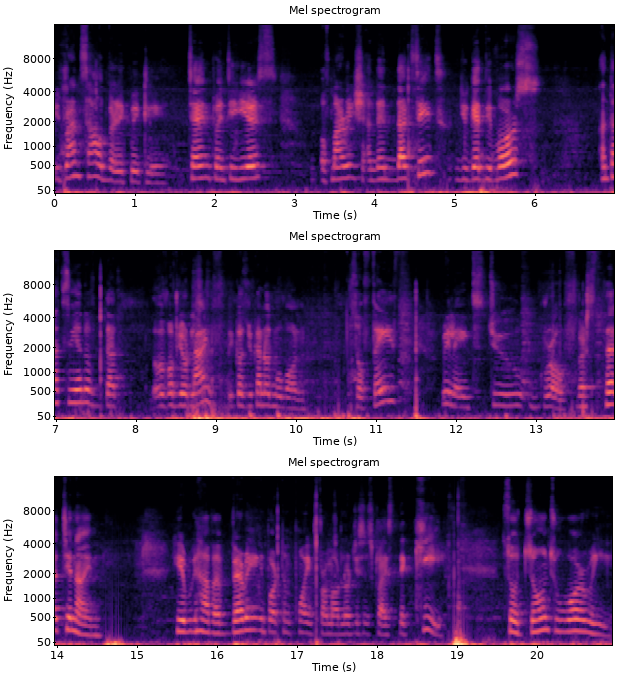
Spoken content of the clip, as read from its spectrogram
it runs out very quickly 10 20 years of marriage and then that's it you get divorced and that's the end of that of your life because you cannot move on so faith relates to growth verse 39 here we have a very important point from our lord jesus christ the key so don't worry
